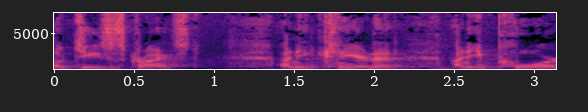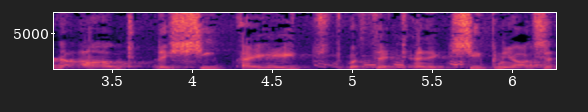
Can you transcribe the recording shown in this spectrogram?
of Jesus Christ. And he cleared it, and he poured out the sheep uh, with the, uh, the sheep and the oxen,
